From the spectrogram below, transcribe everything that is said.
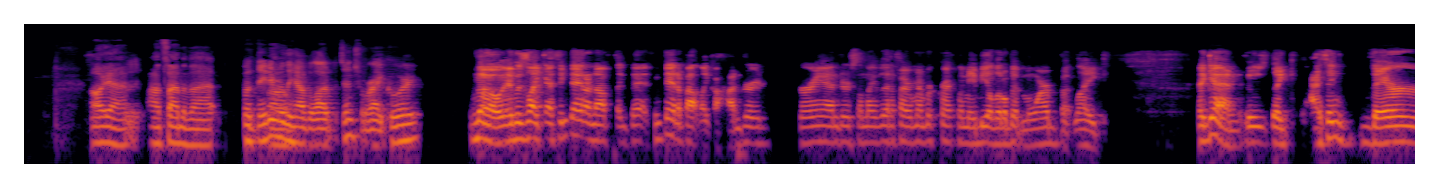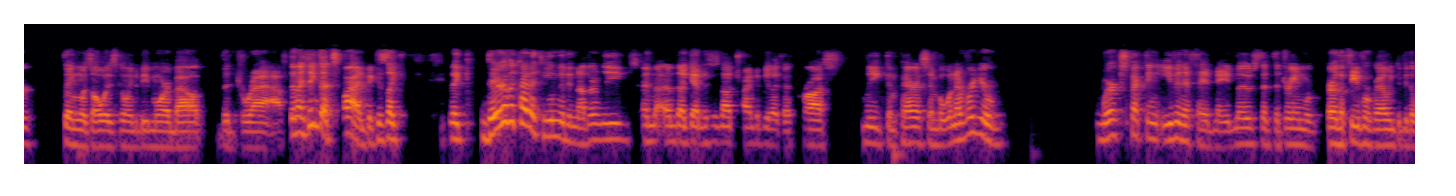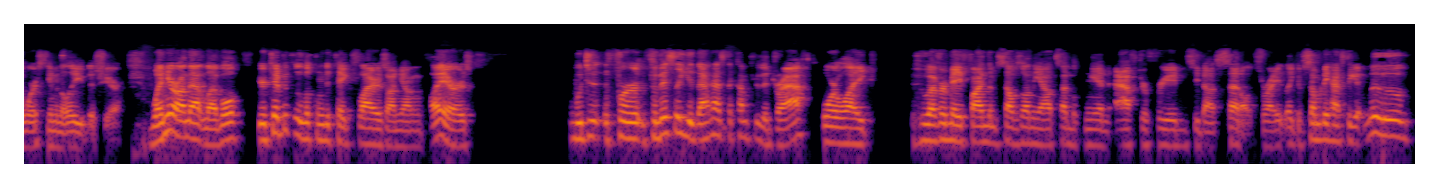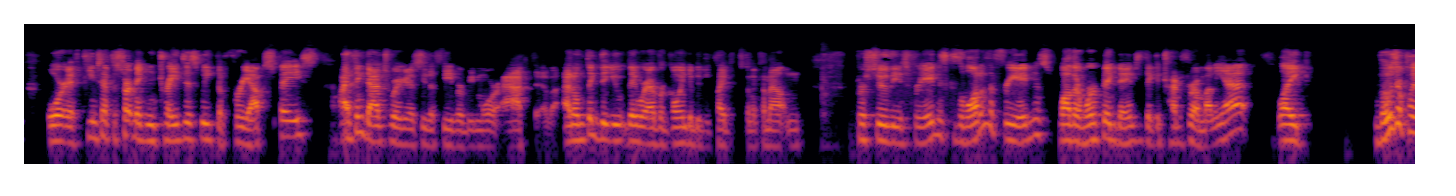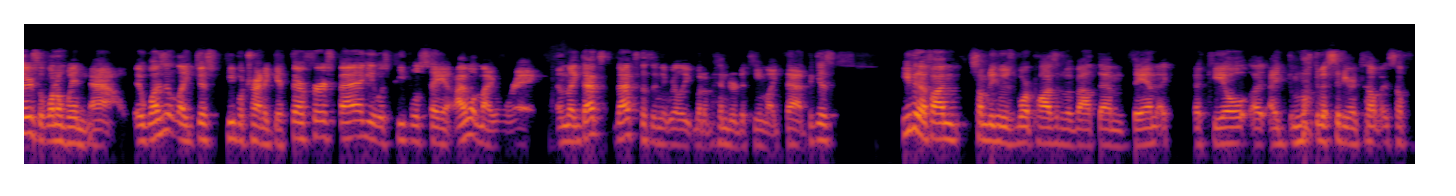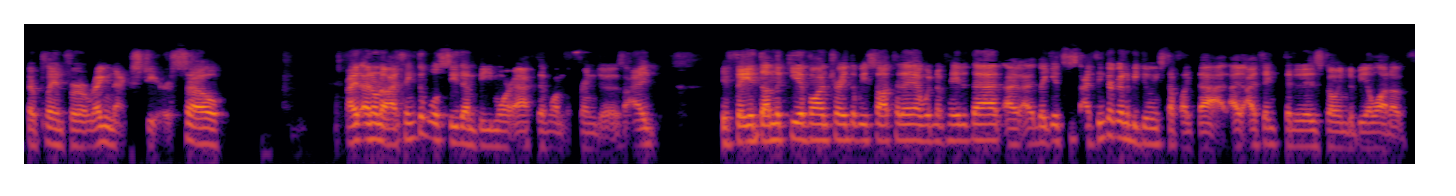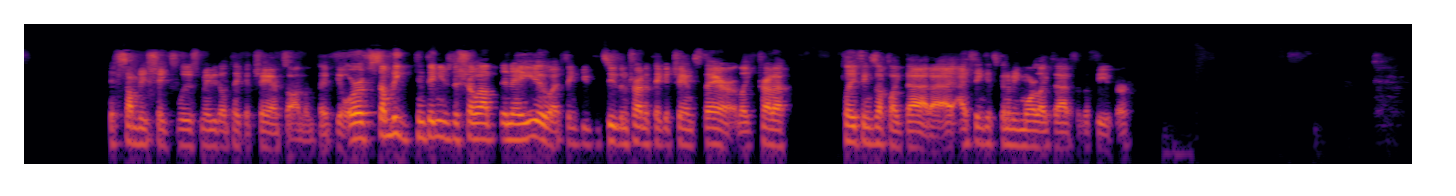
Oh yeah, outside of that, but they didn't Oh. really have a lot of potential, right, Corey? No, it was like I think they had enough. Like they, I think they had about like a hundred grand or something like that, if I remember correctly, maybe a little bit more. But like again, who's like I think their thing was always going to be more about the draft, and I think that's fine because like like they're the kind of team that in other leagues, and, again, this is not trying to be like a cross league comparison, but whenever you're we're expecting even if they'd made moves that the dream were, or the fever were going to be the worst team in the league this year. When you're on that level, you're typically looking to take flyers on young players which is for for this league that has to come through the draft or like whoever may find themselves on the outside looking in after free agency dust settles, right? Like if somebody has to get moved or if teams have to start making trades this week to free up space, I think that's where you're going to see the Fever be more active. I don't think that you they were ever going to be the type that's going to come out and pursue these free agents because a lot of the free agents, while there were big names that they could try to throw money at, like those are players that want to win now. It wasn't like just people trying to get their first bag. It was people saying, "I want my ring," and like that's that's the thing that really would have hindered a team like that. Because even if I'm somebody who's more positive about them than Akil, I, I'm not going to sit here and tell myself they're playing for a ring next year. So I, I don't know. I think that we'll see them be more active on the fringes. I if they had done the Kia Vaughn trade that we saw today, I wouldn't have hated that. I, I like it's just I think they're going to be doing stuff like that. I, I think that it is going to be a lot of if somebody shakes loose, maybe they'll take a chance on them type deal. Or if somebody continues to show up in AU, I think you can see them trying to take a chance there, like try to play things up like that. I, I think it's going to be more like that for the Fever.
